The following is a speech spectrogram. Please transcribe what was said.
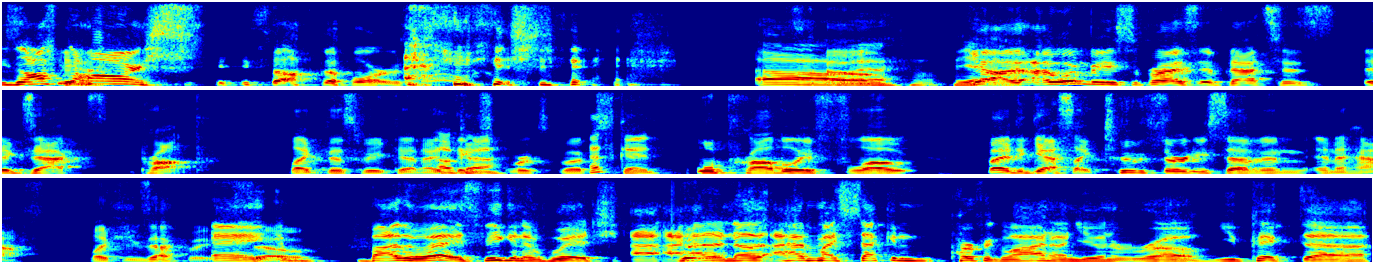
He's off the Yeah. horse. He's off the horse. oh, man. yeah, I, I wouldn't be surprised if that's his exact prop like this weekend. I Okay. think sportsbooks That's good. will probably float. If I had to guess, like 237 and a half. Like exactly. Hey, so by the way, speaking of which, I, I had another, I had my second perfect line on you in a row. You picked uh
